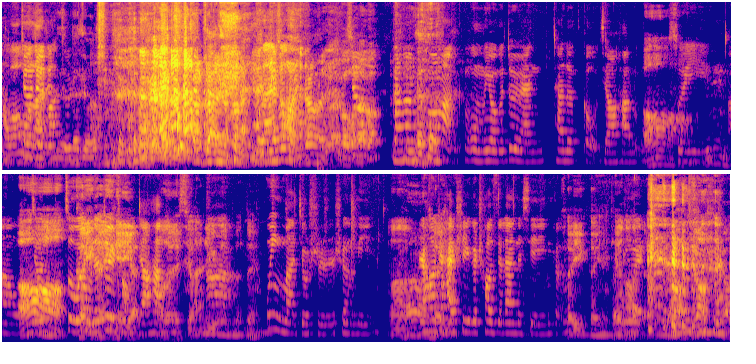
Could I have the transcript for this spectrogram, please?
好吧，就来吧，那就。你来吧，你来吧，就刚刚说嘛，我们有个队员，他的狗叫哈鲁，所以啊，我们就作为我们的队宠叫哈鲁。我喜欢这个名字，对。Win 嘛就是胜利，嗯，然后这还是一个超级烂的谐音梗。可以可以，挺好的，挺好挺好。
